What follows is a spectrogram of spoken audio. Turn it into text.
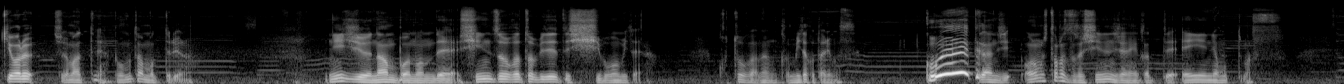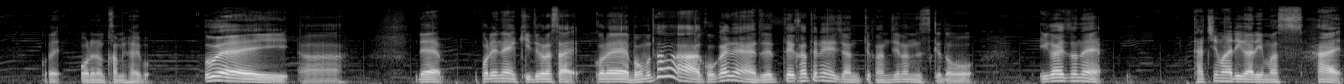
気悪ちょっと待って、ボムタワー持ってるよな。二十何本飲んで、心臓が飛び出て死亡みたいなことがなんか見たことあります。怖えって感じ。俺もそろそろ死ぬんじゃねえかって永遠に思ってます。これ、俺の神ファイボ。うえいあー。で、これね、聞いてください。これ、ボムタワー5回で絶対勝てねえじゃんって感じなんですけど、意外とね、立ち回りがあります。はい。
